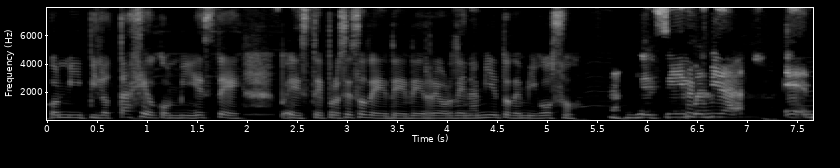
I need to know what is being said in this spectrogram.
con mi pilotaje o con mi este, este proceso de, de reordenamiento de mi gozo? Sí, pues mira, eh,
